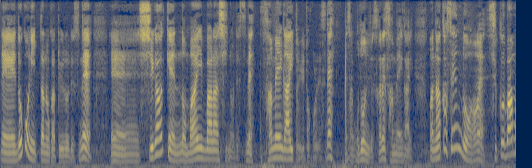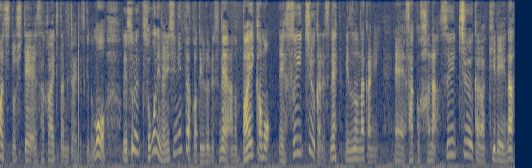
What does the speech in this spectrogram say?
えー、どこに行ったのかというとですね、えー、滋賀県の米原市のですね、サメ街というところですね。皆さんご存知ですかね、サメ街。まあ、中山道のね、宿場町として栄えてたみたいですけども、で、それ、そこに何しに行ったかというとですね、あの、バイカモ、え、水中花ですね。水の中に、えー、咲く花、水中花が綺麗な、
